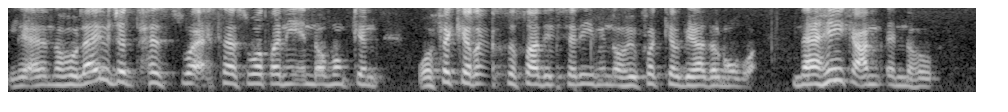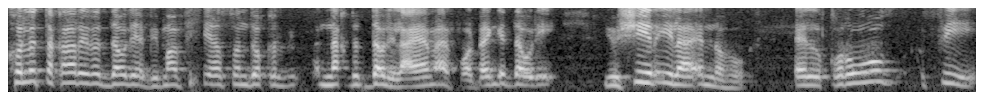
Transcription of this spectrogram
لأنه لا يوجد حس وإحساس وطني أنه ممكن وفكر اقتصادي سليم أنه يفكر بهذا الموضوع. ناهيك عن أنه كل التقارير الدولية بما فيها صندوق النقد الدولي ال IMF والبنك الدولي يشير إلى أنه القروض في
